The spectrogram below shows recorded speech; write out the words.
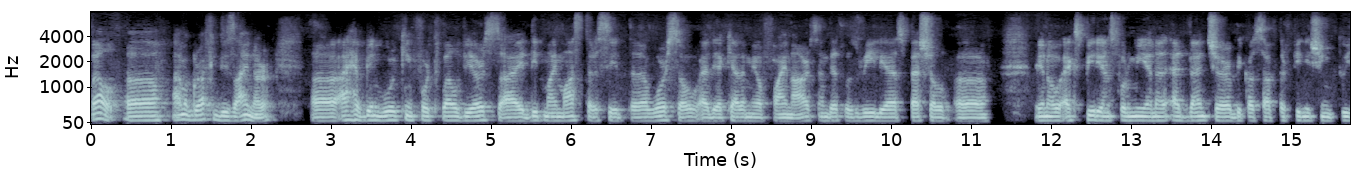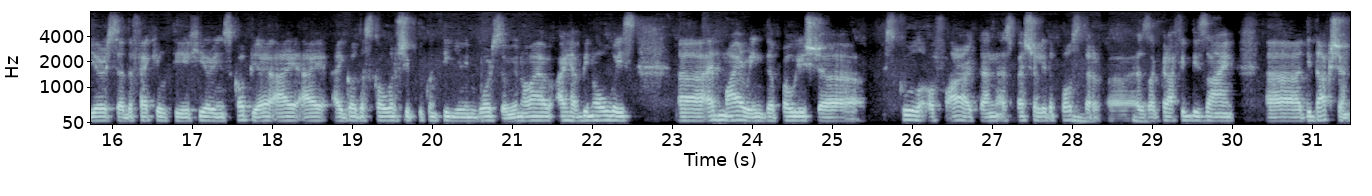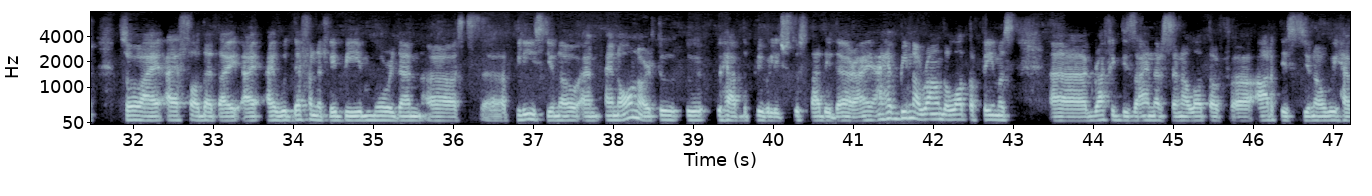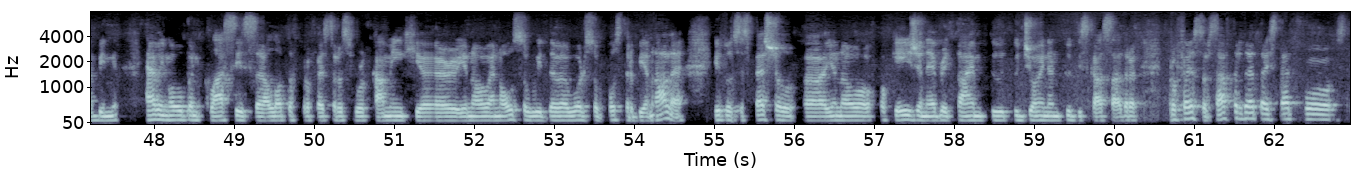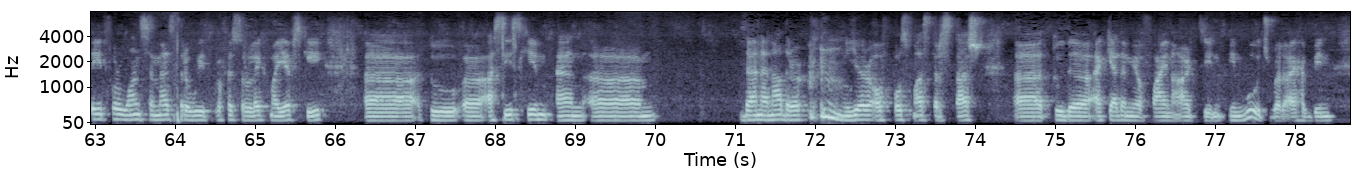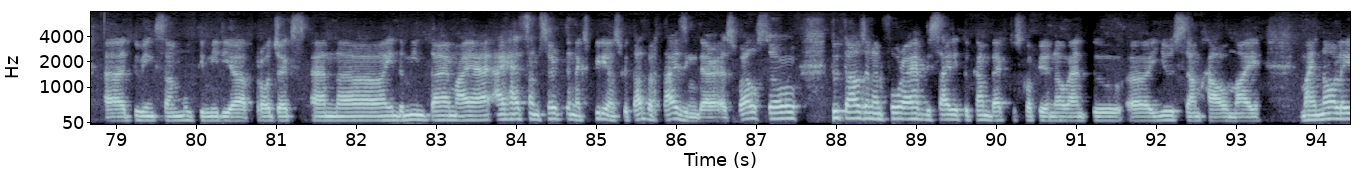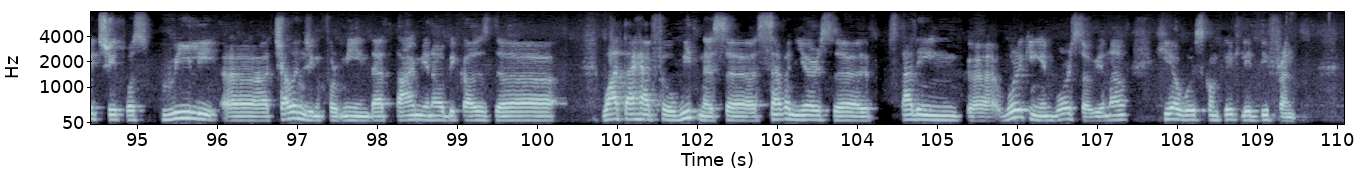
Well, uh, I'm a graphic designer. Uh, I have been working for 12 years. I did my master's at uh, Warsaw at the Academy of Fine Arts, and that was really a special, uh, you know, experience for me and an adventure. Because after finishing two years at the faculty here in Skopje, I, I, I got a scholarship to continue in Warsaw. You know, I, I have been always admiring the Polish uh, school of art and especially the poster uh, as a graphic design uh, deduction. So I, I thought that I, I, I, would definitely be more than uh, uh, pleased, you know, and, and honored to, to, to have the privilege to study there. I, I have been around a lot of famous uh, graphic designers and a lot of uh, artists. You know, we have been having open classes. A lot of professors were coming here, you know, and also with the Warsaw Poster Biennale, it was a special, uh, you know, occasion every time to, to join and to discuss other professors. After that, I stayed for, stayed for one semester with Professor Lech Majewski uh, to uh, assist him and um, then another year of postmaster stage uh, to the Academy of Fine Arts in, in Łódź, where I have been uh, doing some multimedia projects. And uh, in the meantime, I, I had some certain experience with advertising there as well. So 2004, I have decided to come back to Skopje now and to uh, use somehow my my knowledge. It was really uh, challenging for me in that time, you know, because the what I have witnessed uh, seven years uh, studying, uh, working in Warsaw, you know, here was completely different.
